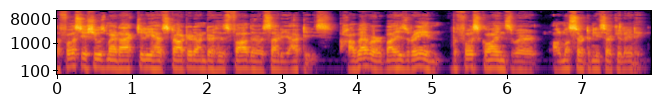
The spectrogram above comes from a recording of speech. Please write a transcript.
The first issues might actually have started under his father Sadyattes. However, by his reign, the first coins were almost certainly circulating.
